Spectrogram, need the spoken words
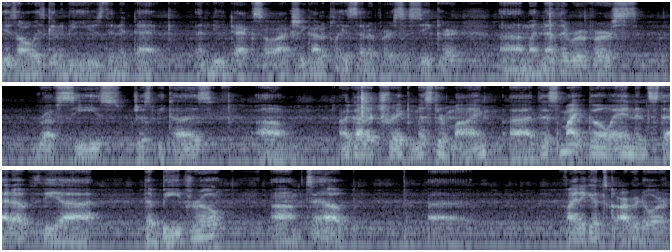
is always going to be used in a deck, a new deck. So I actually got a playset of Versus Seeker. Um, another reverse Rough Seas, just because. Um, I got a trick, Mr. Mime. Uh, this might go in instead of the uh, the Beedrill um, to help uh, fight against Garbodor.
